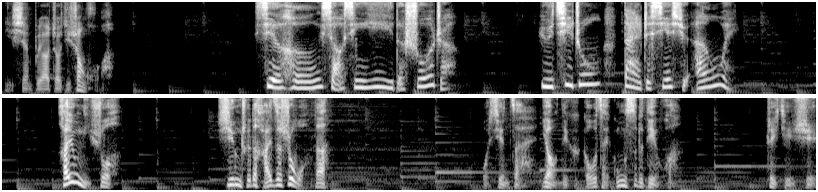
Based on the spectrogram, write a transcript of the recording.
你先不要着急上火。谢恒小心翼翼的说着，语气中带着些许安慰。还用你说？星锤的孩子是我的。我现在要那个狗仔公司的电话，这件事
